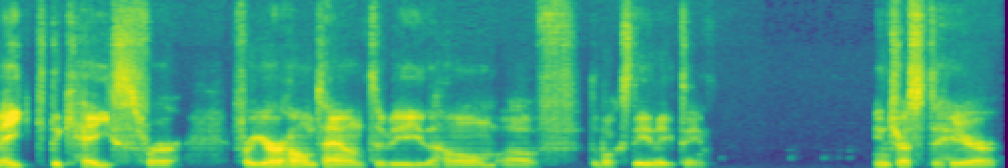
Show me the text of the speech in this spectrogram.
Make the case for for your hometown to be the home of the Bucks D League team. Interested to hear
